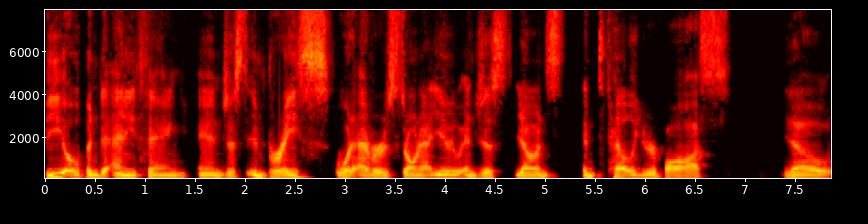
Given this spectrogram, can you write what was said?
be open to anything and just embrace whatever is thrown at you and just you know and, and tell your boss you know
